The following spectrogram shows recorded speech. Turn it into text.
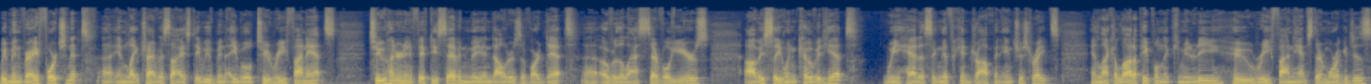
We've been very fortunate uh, in Lake Travis ISD. We've been able to refinance $257 million of our debt uh, over the last several years. Obviously, when COVID hit, we had a significant drop in interest rates. And like a lot of people in the community who refinanced their mortgages,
